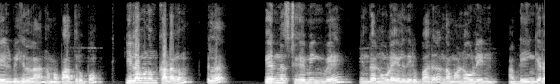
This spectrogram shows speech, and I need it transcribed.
கேள்விகள்லாம் நம்ம பார்த்துருப்போம். கிழவனும் கடலும் இதில் எர்னஸ்ட் ஹெமிங்வே இந்த நூலை எழுதியிருப்பார். அந்த மனோலின் அப்படிங்கிற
